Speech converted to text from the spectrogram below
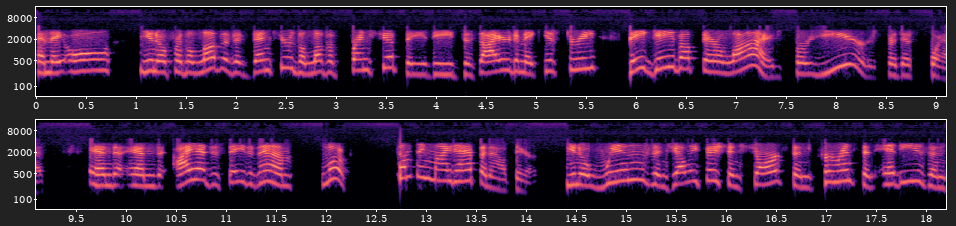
and they all you know, for the love of adventure, the love of friendship, the, the desire to make history, they gave up their lives for years for this quest. And, and I had to say to them, look, something might happen out there. You know, winds and jellyfish and sharks and currents and eddies and,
